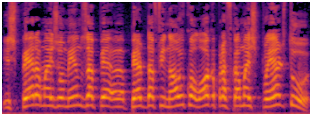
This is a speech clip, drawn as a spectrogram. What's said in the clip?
Espera mais ou menos a pe- perto da final e coloca pra ficar mais perto.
